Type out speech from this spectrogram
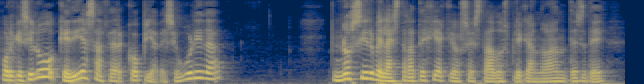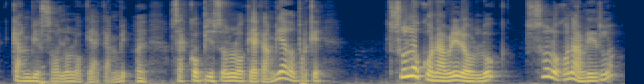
Porque si luego querías hacer copia de seguridad, no sirve la estrategia que os he estado explicando antes de cambio solo lo que ha cambiado. Eh, o sea, copio solo lo que ha cambiado, porque solo con abrir Outlook, solo con abrirlo,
